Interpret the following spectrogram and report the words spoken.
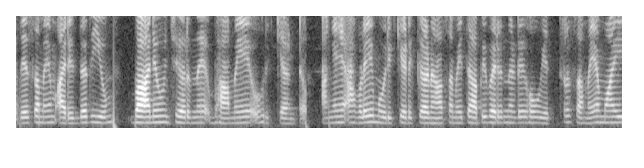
അതേസമയം അരുന്ധതിയും ഭാനുവും ചേർന്ന് ഭാമയെ ഒരുക്കുകയാണ് കേട്ടോ അങ്ങനെ അവളെയും ഒരുക്കിയെടുക്കുകയാണ്. ആ സമയത്ത് അഭി വരുന്നുണ്ട് ഓ എത്ര സമയമായി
